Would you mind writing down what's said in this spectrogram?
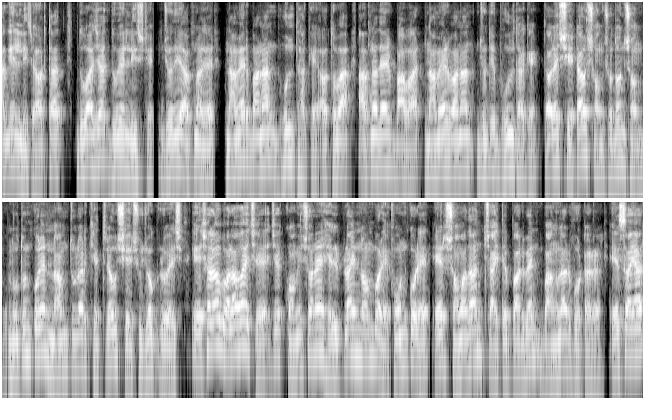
আগের লিস্টে, অর্থাৎ দু হাজার দুয়ের লিস্টে যদি আপনাদের নামের বানান ভুল থাকে অথবা আপনাদের বাবার নামের বানান যদি ভুল থাকে, তাহলে সেটাও সংশোধন সম্ভব। নতুন করে নাম তোলার ক্ষেত্রেও সে সুযোগ রয়েছে। এছাড়াও বলা হয়েছে যে কমিশনের হেল্পলাইন নম্বরে ফোন করে এর সমাধান চাইতে পারবেন বাংলার ভোটাররা। এসআইআর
